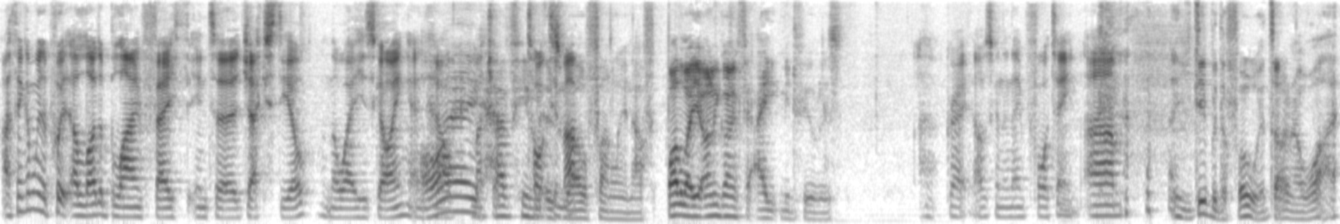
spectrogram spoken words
I think I'm going to put a lot of blind faith into Jack Steele and the way he's going and how I much have I've him talked as him well. up. Funnily enough. By the way, you're only going for eight midfielders. Oh, great. I was going to name 14. Um, You did with the forwards. I don't know why.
